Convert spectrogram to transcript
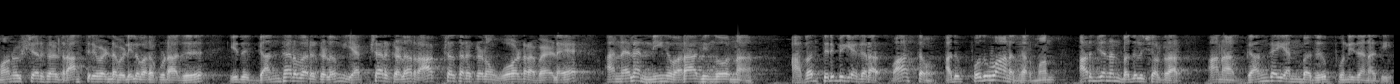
மனுஷர்கள் ராத்திரி வேளை வெளியில வரக்கூடாது. இது கந்தர்வர்களும் யக்ஷர்களும் ராட்சசர்களும் ஓடுற வேலை அதனால நீங்க வராதிங்கன்னா அவர் திருப்பி கேட்கிறார் வாஸ்தவம் அது பொதுவான தர்மம். அர்ஜுனன் பதில் சொல்றார் ஆனா கங்கை என்பது புனித நதி.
